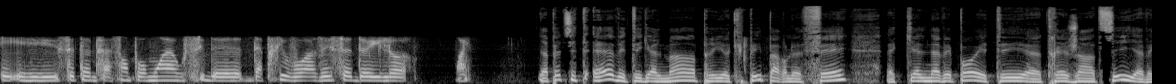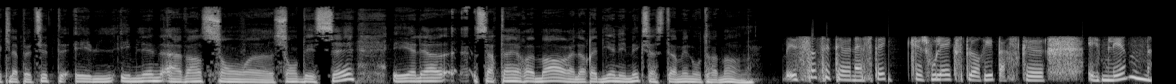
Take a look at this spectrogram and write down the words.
et, et c'était une façon pour moi aussi d'apprivoiser ce deuil-là. La petite Ève est également préoccupée par le fait qu'elle n'avait pas été euh, très gentille avec la petite Emeline avant son, euh, son décès et elle a certains remords. Elle aurait bien aimé que ça se termine autrement. Là. Et ça, c'était un aspect que je voulais explorer parce que Emeline,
